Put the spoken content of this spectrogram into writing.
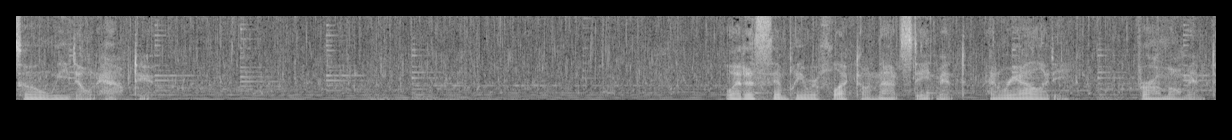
So we don't have to. Let us simply reflect on that statement and reality for a moment.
